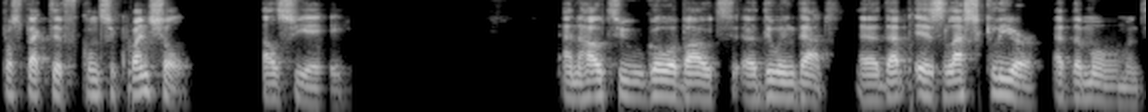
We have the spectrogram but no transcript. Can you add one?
prospective consequential LCA? And how to go about uh, doing that? Uh, that is less clear at the moment.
